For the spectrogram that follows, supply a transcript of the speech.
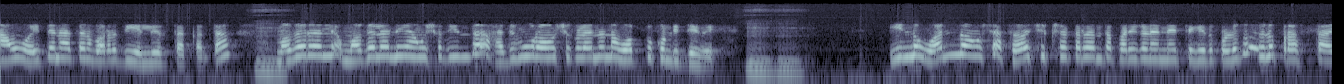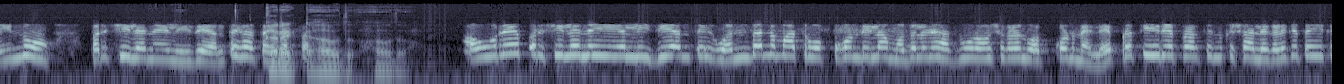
ನಾವು ವೈದ್ಯನಾಥನ ವರದಿಯಲ್ಲಿರ್ತಕ್ಕಂಥ ಮೊದಲನೇ ಮೊದಲನೇ ಅಂಶದಿಂದ ಹದಿಮೂರು ಅಂಶಗಳನ್ನು ನಾವು ಒಪ್ಪಿಕೊಂಡಿದ್ದೇವೆ. ಇನ್ನು ಒಂದು ಅಂಶ ಸಹ ಶಿಕ್ಷಕರಂತ ಪರಿಗಣನೆ ತೆಗೆದುಕೊಳ್ಳೋದು ಅದನ್ನು ಪ್ರಸ್ತಾ ಇನ್ನು ಪರಿಶೀಲನೆಯಲ್ಲಿ ಇದೆ ಅಂತ ಹೇಳ್ತಾ ಇದ್ದಾರೆ ಅವರೇ ಪರಿಶೀಲನೆಯಲ್ಲಿ ಇದೆ ಅಂತ ಒಂದನ್ನು ಮಾತ್ರ ಒಪ್ಪಿಕೊಂಡಿಲ್ಲ ಮೊದಲನೇ ಹದಿಮೂರು ಅಂಶಗಳನ್ನು ಒಪ್ಪಿಕೊಂಡ ಮೇಲೆ ಪ್ರತಿ ಹಿರಿಯ ಪ್ರಾಥಮಿಕ ಶಾಲೆಗಳಿಗೆ ದೈಹಿಕ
